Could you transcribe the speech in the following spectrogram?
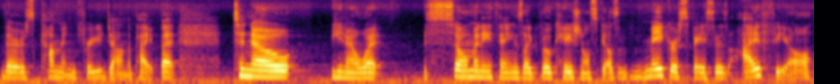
there's coming for you down the pipe. But to know, you know, what so many things like vocational skills, maker spaces. I feel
